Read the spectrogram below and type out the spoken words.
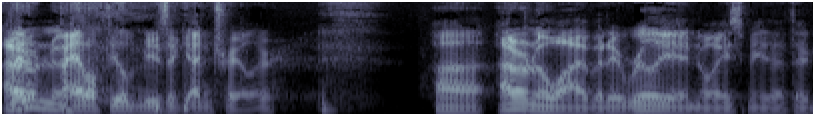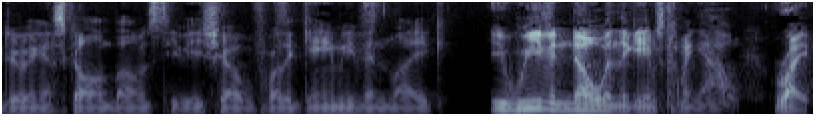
I don't know. Battlefield music end trailer. Uh, I don't know why, but it really annoys me that they're doing a Skull and Bones TV show before the game even like we even know when the game's coming out. Right.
